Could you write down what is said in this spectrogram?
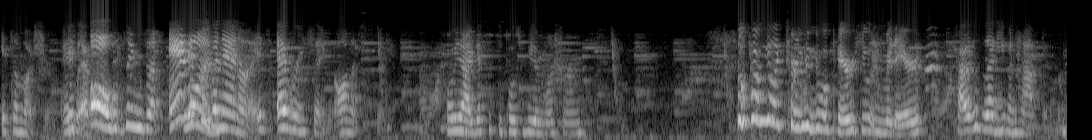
it's a mushroom. It's, It's, all the things at and once. it's a banana. It's everything. Honestly. Oh yeah, I guess it's supposed to be a mushroom. It'll probably like turn into a parachute in midair. How does that even happen?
